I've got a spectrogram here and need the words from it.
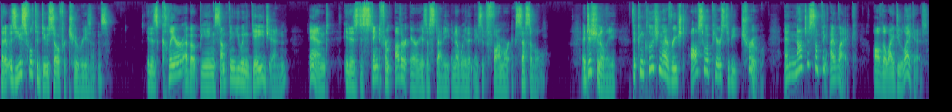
that it was useful to do so for two reasons. It is clear about being something you engage in, and it is distinct from other areas of study in a way that makes it far more accessible. Additionally, the conclusion I've reached also appears to be true, and not just something I like, although I do like it.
